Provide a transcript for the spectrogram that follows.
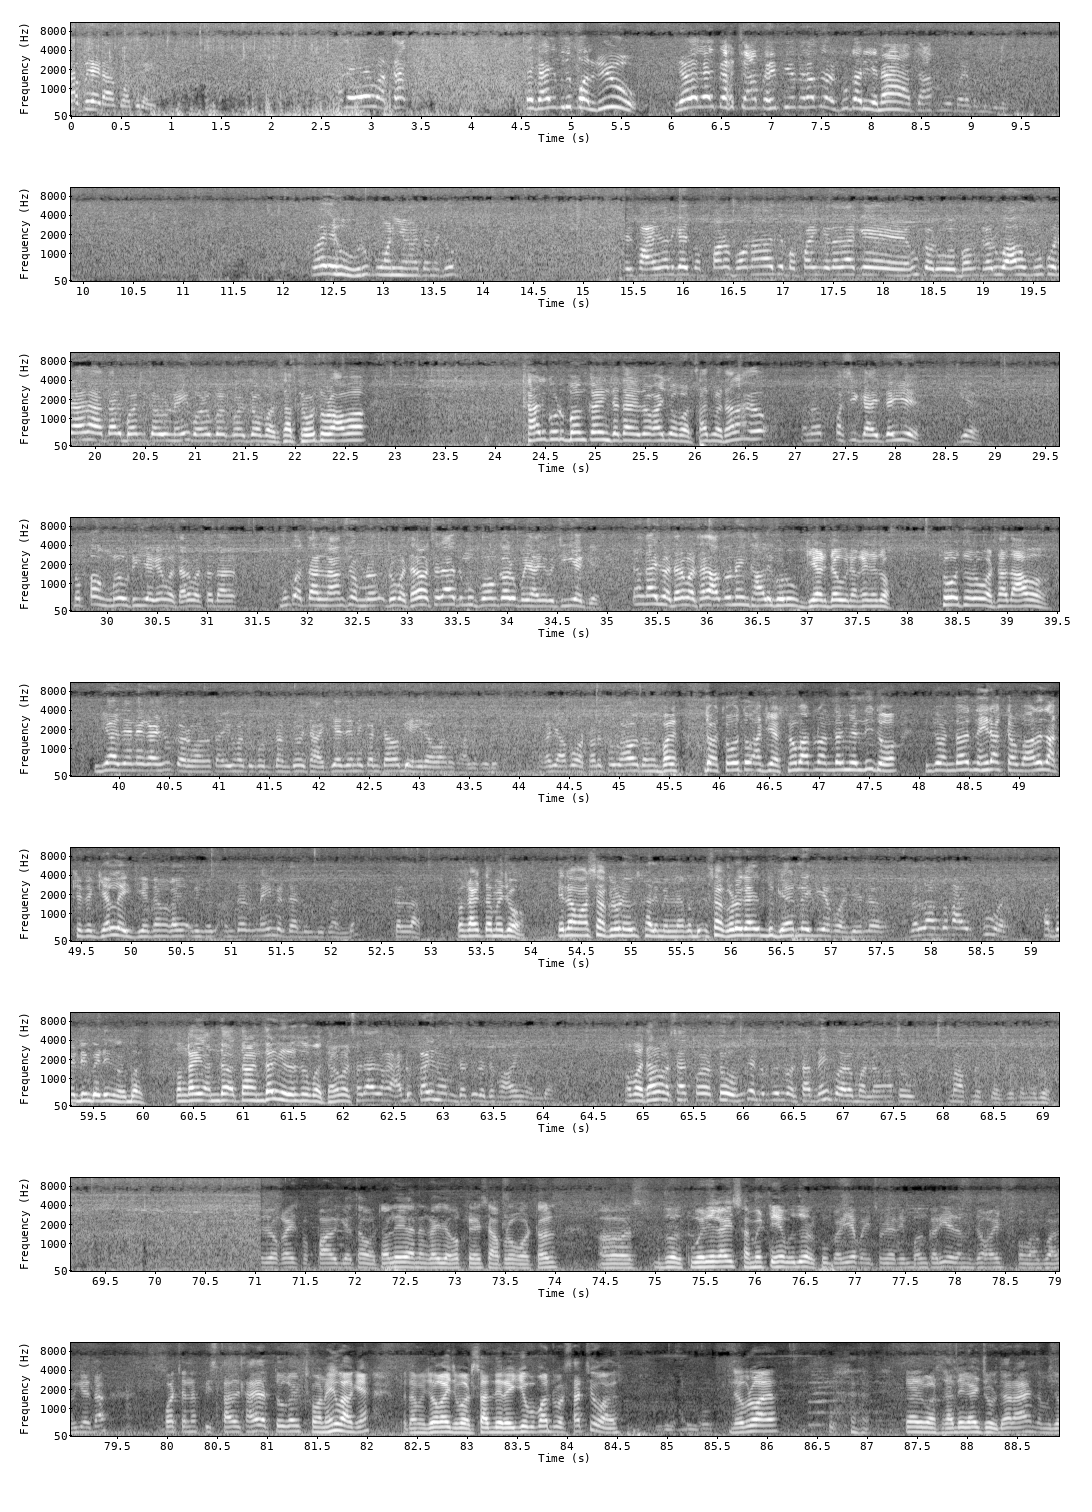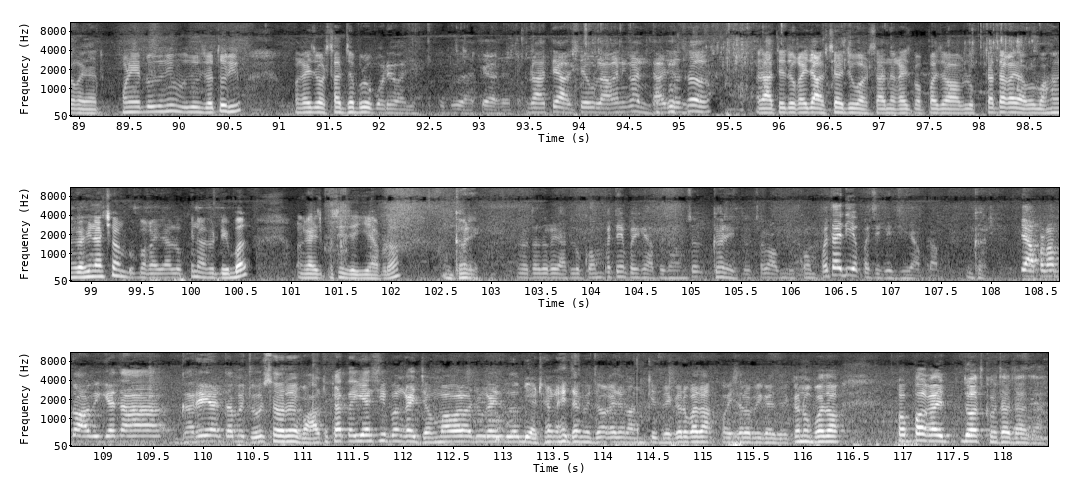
કોપીરાઈટ આ કોપીરાઈટ એ વરસાદ એ ગાઈ બધું પલર્યું લેવા ગાઈ બે ચા પી પીએ પેલા કરીએ. ના ચા પડે તો બીજું તો એ આવે, તમે જો. ફાઇનલ ગઈ પપ્પાનો ફોન આવ્યો છે, પપ્પા એમ કહેતા હતા કે, શું કરવું બંધ કરવું આવો, મૂકું. ના તારે બંધ કરવું નહીં, બરોબર કરજો વરસાદ થોડો થોડો આવે. ખાલી ખોટું બંધ કરીને જતા રહ્યો કાંઈ જો વરસાદ વધારે આવ્યો અને પછી ગાય જઈએ. ઘેર પપ્પા ઊંઘમાં ઉઠી ગયા કે વધારે વરસાદ આવ્યો હું અત્યારે નામ છું હમણાં જો વધારે વરસાદ આવે તો હું ફોન કરું, ભાઈ, આજે જઈએ કે. કારણ કાંઈ વધારે વરસાદ આવતો નહીં ખાલી ખોટું ઘેર જવું ના તો થોડો થોડો વરસાદ આવે. ઘેર જઈને કાંઈ શું કરવાનું? તો એ કોઈ ધંધો થાય. ગયા જઈને કંટાળો બેસી રહેવાનું ખાલી ખોટું ખાલી આપણું અઠવાડિયું થોડું આવો, તમે ભલે. જો થોડું તો આ ગેસનો બાટલો અંદર મેળ દીધો. જો અંદર નહીં રાખતા, બહાર જ રાખીએ ઘેર લઈ જઈએ. તમે અંદર નહીં મળતા દુકાન અંદર. કલાક. પણ કાંઈ તમે જો એટલે અમારે સઘળો ને એવું જ ખાલી મેળ નાખો સઘળો કાંઈ બધું ઘેર લઈ લઈએ પછી. એટલે ગલ્લામ તો ખાલી શું હોય? આ પેટિંગ પેટિંગ હોય, બસ. પણ કાંઈ અંદર અત્યારે અંદર ગયો છો વધારે વરસાદ આવે આડું કઈ નું જતું રહેતો ફાવી અંદર. વધારે વરસાદ પડે તો એમ કે એટલો વરસાદ નહીં પડે મને. આ તો માપનું જ પડશે તમે જો. જો ગાઈસ, પપ્પા ગયા હતા હોટલે અને ગાઈસ જવા કહે છે આપણો હોટલ. બધું હરખું કરીએ અમે તે બધું હરખું કરીએ, પછી થોડી બંધ કરીએ તમે જો છ વાગવા આવી ગયા હતા. પાંચ અને પિસ્તાલીસ થાય, તો કઈ છ નહીં વાગ્યા તો તમે જો કઈ વરસાદે રહી ગયો પપ્પા વરસાદ કેવો આવ્યો? જબરો આવ્યો? તો વરસાદે કઈ જોરદાર આવ્યો? તમે જો યાર પણ એટલું તો નહીં, બધું જતું રહ્યું. પણ કઈ વરસાદ જબરો પડ્યો આજે. રાતે આવશે એવું લાગે નહીં અંધારું છે રાતે તો કઈ આવશે હજુ વરસાદ ને કઈ પપ્પા જો લુકતા હતા, કઈ આપણે વાહન ગઈ નાખ્યો ને, પપ્પા કઈ લૂકી નાખ્યો ટેબલ. અને કઈ પછી જઈએ આપણે ઘરે. તો કઈ આટલું કોમ પતાવી પછી આપણે જવાનું છે ઘરે. તો ચલો આપણું કોમ પતાવી દઈએ, પછી જઈએ આપણા ઘરે. આપણા તો આવી ગયા હતા ઘરે અને તમે જોશો હવે વાટકા તૈયાર છીએ પણ કાંઈ જમવા વાળા હજુ કઈ બધા બેઠા નહીં. તમે જો કઈ અંકિત ભેગર બધા પૈસા રૂપી કઈ ભેગર ઊભા તો પપ્પા કઈ દોત ખોતાતા હતા.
